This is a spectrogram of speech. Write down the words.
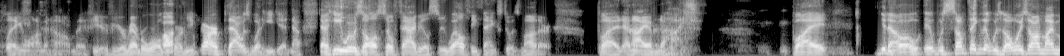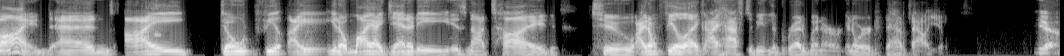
playing along at home if you, if you remember world according to garp that was what he did now now he was also fabulously wealthy thanks to his mother but and i am not but you know it was something that was always on my mind and i don't feel i you know my identity is not tied to i don't feel like i have to be the breadwinner in order to have value Yeah.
